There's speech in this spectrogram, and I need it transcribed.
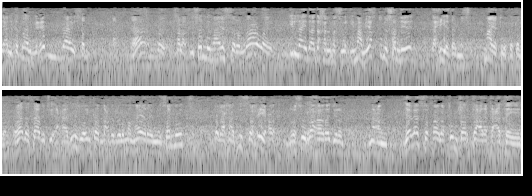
يعني كطالب علم لا يصلي. ها؟ خلاص يصلي ما يسر الله و... إلا إذا دخل المسجد الإمام يخطب يصلي تحية المسجد ما يتركه كذا. وهذا ثابت في أحاديث وإن كان بعض العلماء ما يرى إنه يصلي فالأحاديث صحيحة. الرسول رأى رجلا نعم جلس وقال قم فاركع ركعتين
